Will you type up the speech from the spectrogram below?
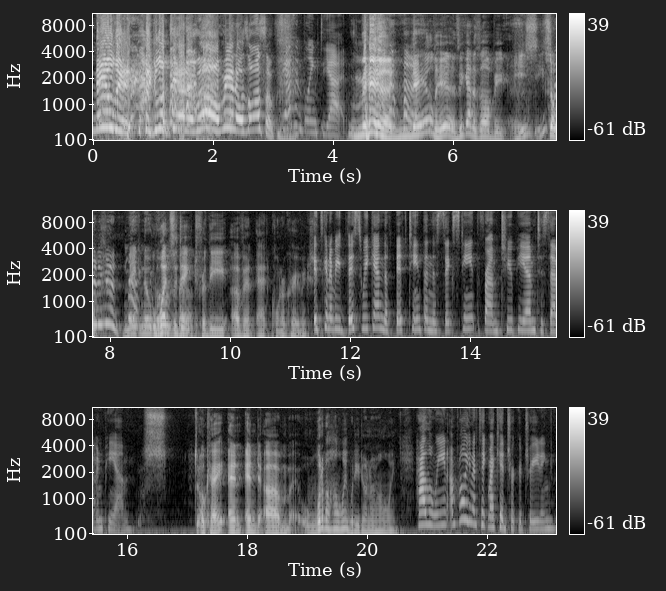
Nailed it. like, Look at him. Oh, man, that was awesome. He hasn't blinked yet. Man, nailed his. He got us all beat. He's, he's So- pretty good. Make no bones What's the about date for the event at Corner Cravings? It's going to be this weekend, the 15th and the 16th, from 2 p.m. to 7 p.m. Okay, and and um, what about Halloween? What are you doing on Halloween? Halloween, I'm probably going to take my kid trick or treating.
